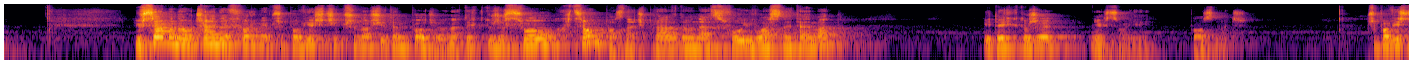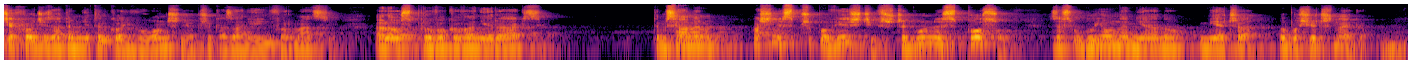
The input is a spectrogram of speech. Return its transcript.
Już samo nauczanie w formie przypowieści przynosi ten podział na tych, którzy są, chcą poznać prawdę na swój własny temat i tych, którzy nie chcą jej poznać. Przypowieściach chodzi zatem nie tylko i wyłącznie o przekazanie informacji, ale o sprowokowanie reakcji. Tym samym właśnie z przypowieści w szczególny sposób zasługują na miano miecza obosiecznego.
